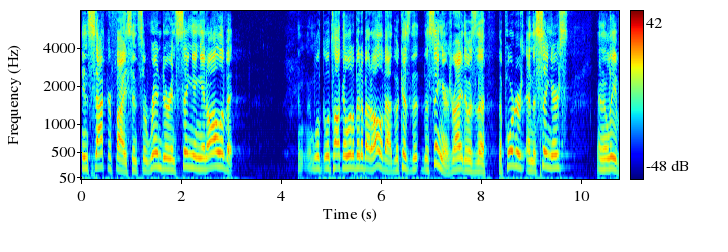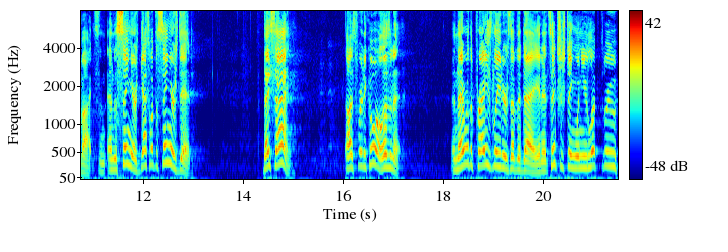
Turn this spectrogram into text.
in sacrifice and surrender and singing and all of it. And we'll, we'll talk a little bit about all of that because the, the singers, right? There was the, the porters and the singers and the Levites. And, and the singers, guess what the singers did? They sang. Oh, that's pretty cool, isn't it? And they were the praise leaders of the day. And it's interesting when you look through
